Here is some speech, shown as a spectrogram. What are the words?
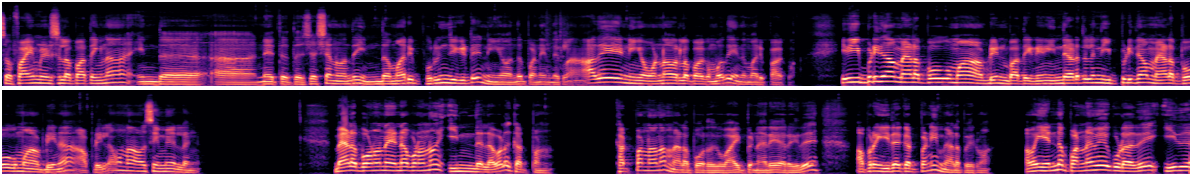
ஸோ ஃபைவ் மினிட்ஸில் பார்த்தீங்கன்னா இந்த நேற்று செஷன் வந்து இந்த மாதிரி புரிஞ்சுக்கிட்டு நீங்கள் வந்து பண்ணியிருந்துக்கலாம் அதே நீங்கள் ஒன் ஹவரில் பார்க்கும்போது இந்த மாதிரி பார்க்கலாம் இது இப்படி தான் மேலே போகுமா அப்படின்னு பார்த்துக்கிட்டீங்கன்னா இந்த இடத்துலேருந்து இப்படி தான் மேலே போகுமா அப்படின்னா அப்படிலாம் ஒன்றும் அவசியமே இல்லைங்க. மேலே போனோன்னா என்ன பண்ணணும்? இந்த லெவலை கட் பண்ணணும். கட் பண்ணானா மேலே போகிறதுக்கு வாய்ப்பு நிறையா இருக்குது. அப்புறம் இதை கட் பண்ணி மேலே போயிடுவான். அவன் என்ன பண்ணவே கூடாது இதை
